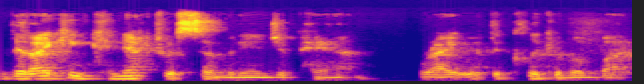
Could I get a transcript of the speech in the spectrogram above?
that I can connect with somebody in Japan, right? With the click of a button.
